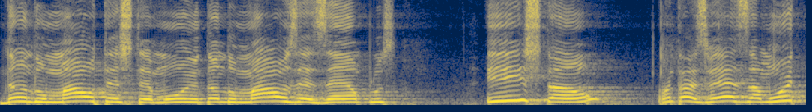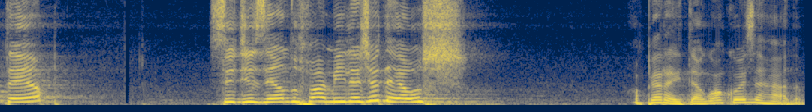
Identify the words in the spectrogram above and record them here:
dando mau testemunho, dando maus exemplos, e estão, quantas vezes, há muito tempo, se dizendo família de Deus. Oh, peraí, tem alguma coisa errada.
